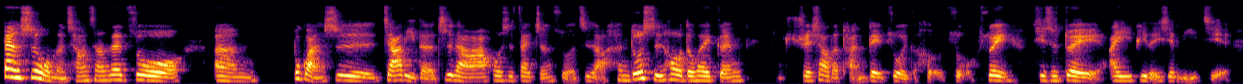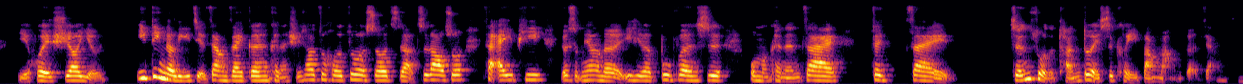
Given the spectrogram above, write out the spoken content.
但是我们常常在做，嗯，不管是家里的治疗啊，或是在诊所的治疗，很多时候都会跟学校的团队做一个合作。所以其实对 IEP 的一些理解。也会需要有一定的理解，这样在跟可能学校做合作的时候，知道知道说在 IEP 有什么样的一些部分是我们可能在在在诊所的团队是可以帮忙的，这样子。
